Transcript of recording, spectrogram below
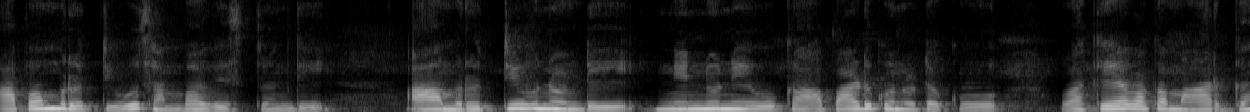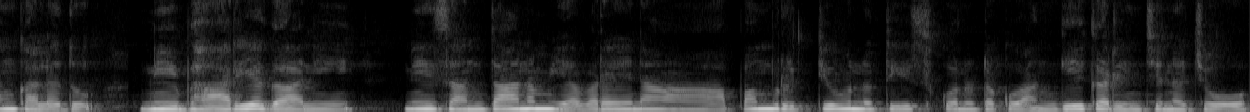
అపమృత్యువు సంభవిస్తుంది. ఆ మృత్యువు నుండి నిన్ను నీవు కాపాడుకొనుటకు ఒకే ఒక మార్గం కలదు. నీ భార్య గాని నీ సంతానం ఎవరైనా ఆ అపమృత్యువును తీసుకొనుటకు అంగీకరించినచో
